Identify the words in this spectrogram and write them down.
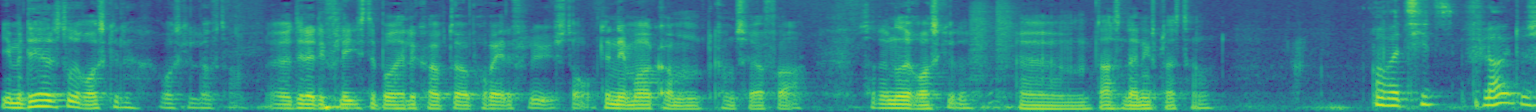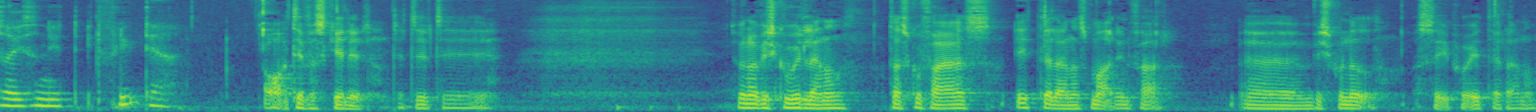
Jamen det her, det stod i Roskilde, Roskilde Lufthavn. Øh, Det er der de fleste, både helikopter og private fly, står. Det er nemmere at komme, komme til og fra. Så det er nede i Roskilde. Øh, der er sådan en landingsplads dernede. Og hvor tit fløj du så i sådan et, et fly der? Åh, oh, det er forskelligt. Det, det, det... det var når vi skulle et eller andet. Der skulle fejres et eller andet smart indfart. Øh, vi skulle ned og se på et eller andet.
